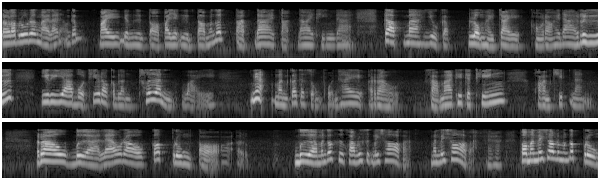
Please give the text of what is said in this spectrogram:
เรารับรู้เรื่องใหม่แล้วมันก็ไปอย่างอื่นต่อไปอย่างอื่นต่อมันก็ตัดได้ตัดได้ทิ้งได้ กลับมาอยู่กับลมหายใจของเราให้ได้ หรืออิริยาบถทที่เรากำลังเคลื่อนไหว เนี่ยมันก็จะส่งผลให้เราสามารถที่จะทิ้ง ความคิดนั้น เราเบื่อแล้วเราก็ปรุงต่อ เบื่อมันก็คือความรู้สึกไม่ชอบอะ มันไม่ชอบอะนะคะพอมันไม่ชอบแล้วมันก็ปรุง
